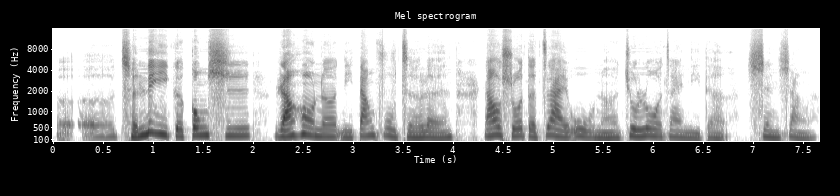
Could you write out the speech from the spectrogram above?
呃呃成立一个公司，然后呢，你当负责人，然后所有的债务呢就落在你的身上了。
